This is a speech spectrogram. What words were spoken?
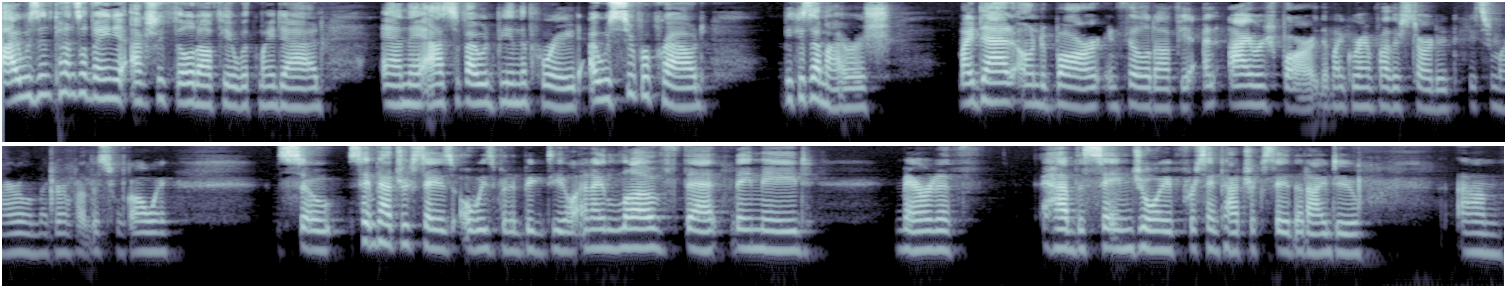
I was in Pennsylvania, actually Philadelphia, with my dad, and they asked if I would be in the parade. I was super proud because I'm Irish. My dad owned a bar in Philadelphia, an Irish bar that my grandfather started. He's from Ireland, my grandfather's from Galway. So St. Patrick's Day has always been a big deal, and I love that they made Meredith have the same joy for St. Patrick's Day that I do. Um,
